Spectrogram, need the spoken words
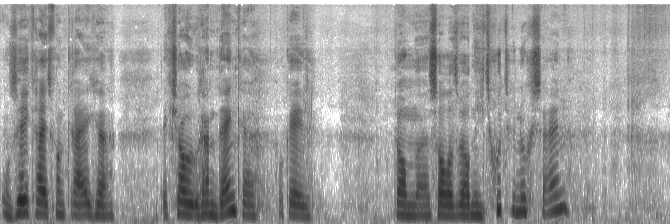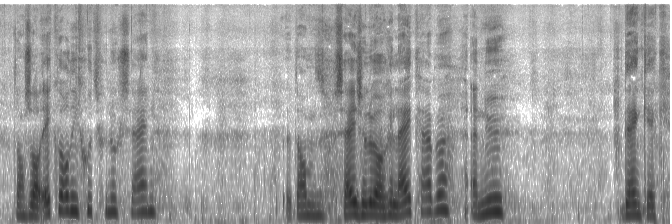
onzekerheid van krijgen. Ik zou gaan denken: oké, dan uh, zal het wel niet goed genoeg zijn. Dan zal ik wel niet goed genoeg zijn. Dan zij zullen wel gelijk hebben. En nu denk ik.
